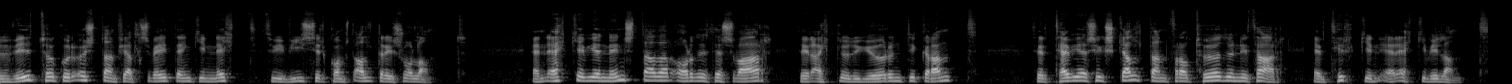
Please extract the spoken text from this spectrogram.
Um viðtökur austanfjalls veit engin neitt því vísir komst aldrei svo langt. En ekki ef ég neinstadar orðið þess var þeir ætluðu jörundi grand, þeir tefja sig skjaldan frá töðunni þar ef Tyrkin er ekki við land.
